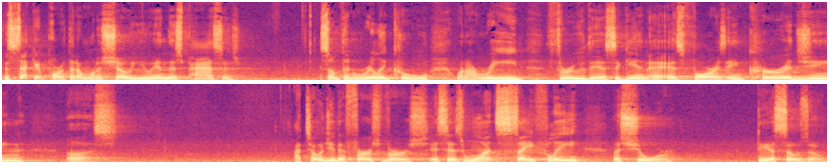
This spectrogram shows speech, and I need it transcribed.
The second part that I want to show you in this passage, something really cool when I read through this, again, as far as encouraging us. I told you that first verse, it says, once safely ashore, diasozo,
